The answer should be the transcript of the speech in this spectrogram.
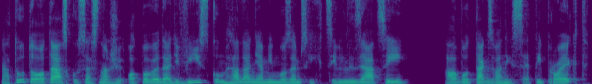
Na túto otázku sa snaží odpovedať výskum hľadania mimozemských civilizácií alebo tzv. SETI projekt,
